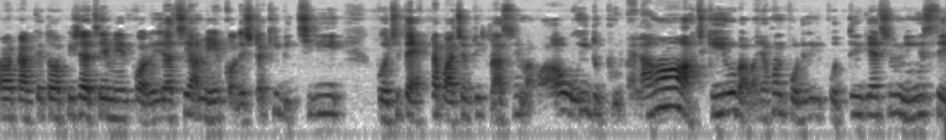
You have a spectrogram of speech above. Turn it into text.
আবার কালকে তো অফিস আছে, মেয়ের কলেজ আছে, আর মেয়ের কলেজটা কি বিচ্ছিরি বলছে, তো একটা পাঁচ অব্দি ক্লাসে বাবা। ওই দুপুরবেলা আজকেই ও বাবা যখন পড়ে পড়তে গিয়েছিল নিয়ে এসে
